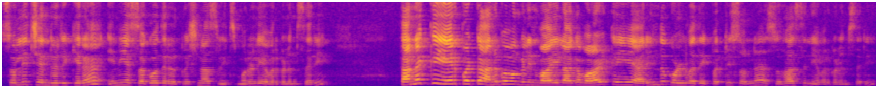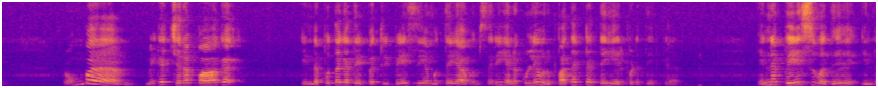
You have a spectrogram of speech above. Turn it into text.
சொல்லி சென்றிருக்கிற இனிய சகோதரர் கிருஷ்ணா ஸ்வீட்ஸ் முரளி அவர்களும் சரி. தனக்கு ஏற்பட்ட அனுபவங்களின் வாயிலாக வாழ்க்கையை அறிந்து கொள்வதை பற்றி சொன்ன சுஹாசினி அவர்களும் சரி. ரொம்ப மிகச்சிறப்பாக இந்த புத்தகத்தை பற்றி பேசிய முத்தையாவும் சரி எனக்குள்ளே ஒரு பதட்டத்தை ஏற்படுத்தியிருக்கிறார். என்ன பேசுவது இந்த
